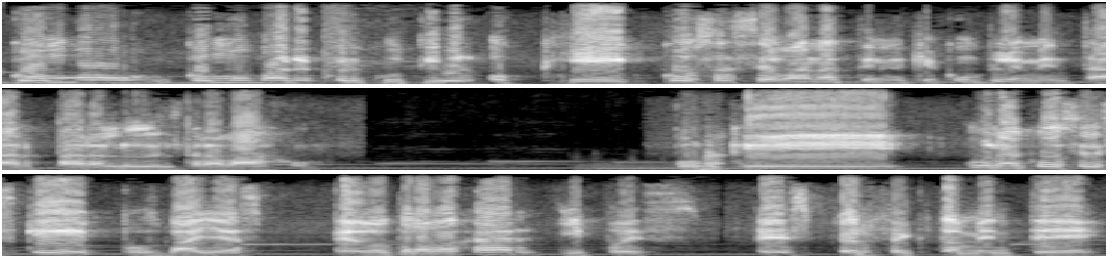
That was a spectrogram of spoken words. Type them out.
¿cómo, cómo va a repercutir o qué cosas se van a tener que complementar para lo del trabajo. Porque una cosa es que pues vayas pedo a trabajar y pues es perfectamente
